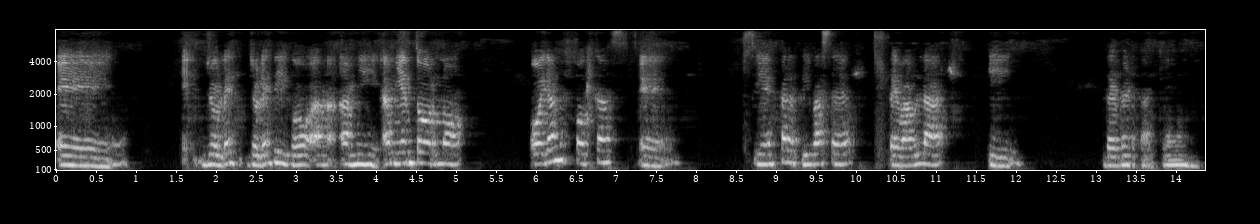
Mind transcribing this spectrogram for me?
eh, yo, les, yo les digo a, a, mi, a mi entorno, oigan los podcasts, si es para ti va a ser, te va a hablar y de verdad que...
